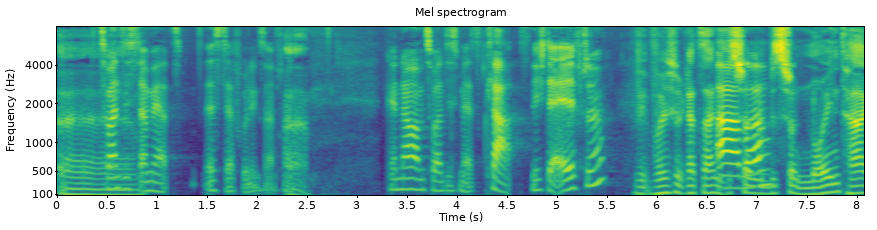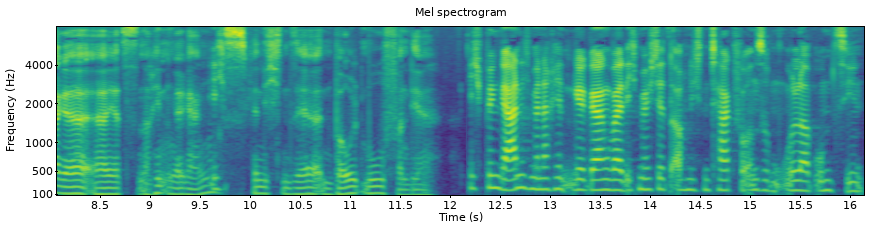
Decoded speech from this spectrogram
Äh, 20. März ist der Frühlingsanfang. Ah. Genau, am 20. März. Klar, ist nicht der 11. Wie- Wollte ich gerade sagen, du bist, schon, du bist schon neun Tage äh, jetzt nach hinten gegangen. Ich- das finde ich ein sehr ein bold Move von dir. Ich bin gar nicht mehr nach hinten gegangen, weil ich möchte jetzt auch nicht einen Tag vor unserem Urlaub umziehen.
